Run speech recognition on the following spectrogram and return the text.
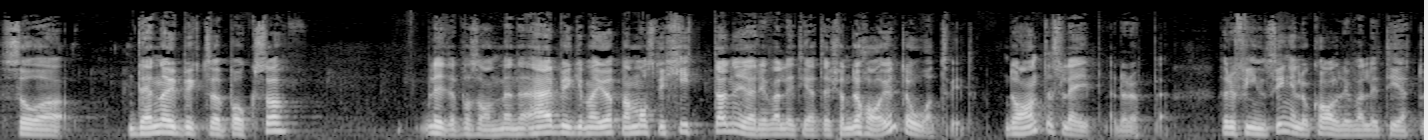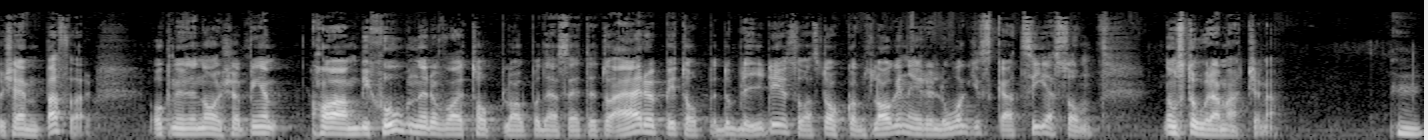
Så den har ju byggts upp också lite på sånt. Men här bygger man ju upp, man måste ju hitta nya rivaliteter som du har ju inte Åtvid. Du har inte Sleipner där uppe. Så det finns ju ingen lokal rivalitet att kämpa för. Och nu när Norrköping har ambitioner att vara ett topplag på det sättet och är uppe i toppen, då blir det ju så att Stockholmslagen är ju det logiska att se som de stora matcherna. Mm.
